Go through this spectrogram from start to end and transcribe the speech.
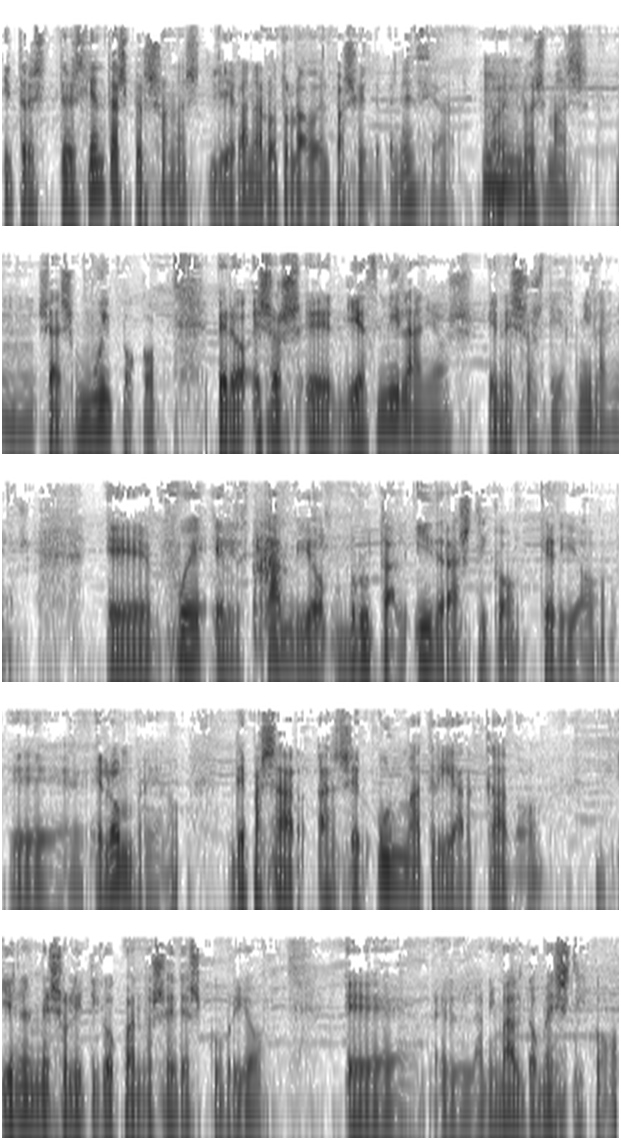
y tres- 300 personas llegan al otro lado del Paso de Independencia, no, no es más. O sea, es muy poco. Pero esos eh, 10.000 años, en esos 10.000 años, eh, fue el cambio brutal y drástico que dio eh, el hombre, ¿no? De pasar a ser un matriarcado y en el Mesolítico cuando se descubrió eh, el animal doméstico,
